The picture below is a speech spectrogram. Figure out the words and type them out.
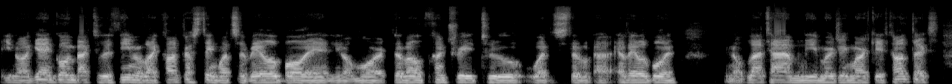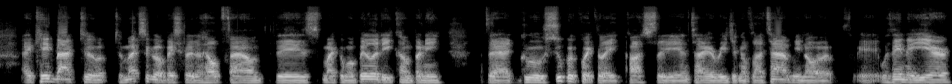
you know again going back to the theme of like contrasting what's available in you know more developed country to what's uh, available in you know, LATAM and the emerging market context, I came back to, to Mexico basically to help found this micromobility company that grew super quickly across the entire region of LATAM. You know, eh, within a year,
